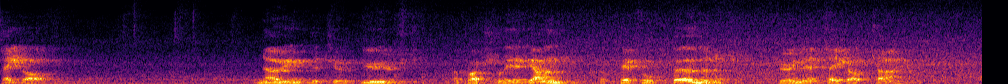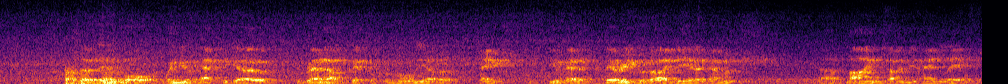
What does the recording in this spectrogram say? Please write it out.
takeoff, knowing that you'd used approximately a gallon of petrol per minute during that takeoff time. So therefore, when you have to go, you ran out of petrol from all the other tanks, you had a very good idea how much uh, flying time you had left.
